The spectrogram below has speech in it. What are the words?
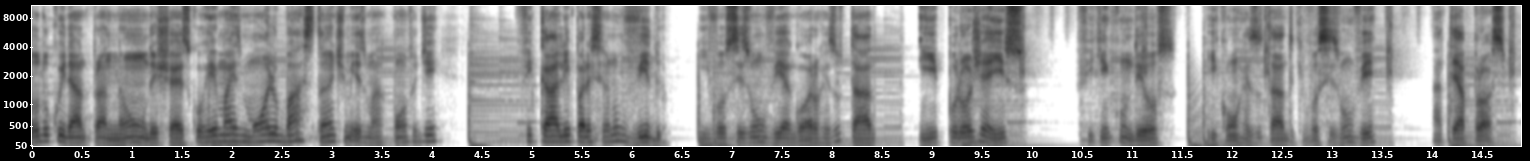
todo cuidado para não deixar escorrer, mas molho bastante mesmo, a ponto de ficar ali parecendo um vidro. E vocês vão ver agora o resultado. E por hoje é isso. Fiquem com Deus e com o resultado que vocês vão ver. Até a próxima.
